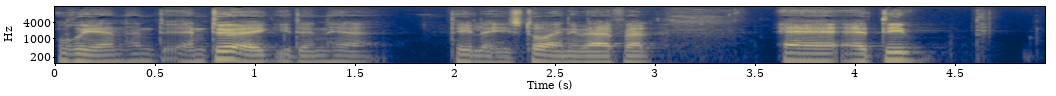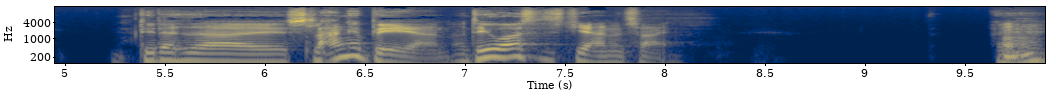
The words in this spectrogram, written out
Orion. Han, han dør ikke i den her del af historien i hvert fald, af, af det, det, der hedder øh, slangebæren. Og det er jo også et stjernetegn. Mm-hmm. Øh,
